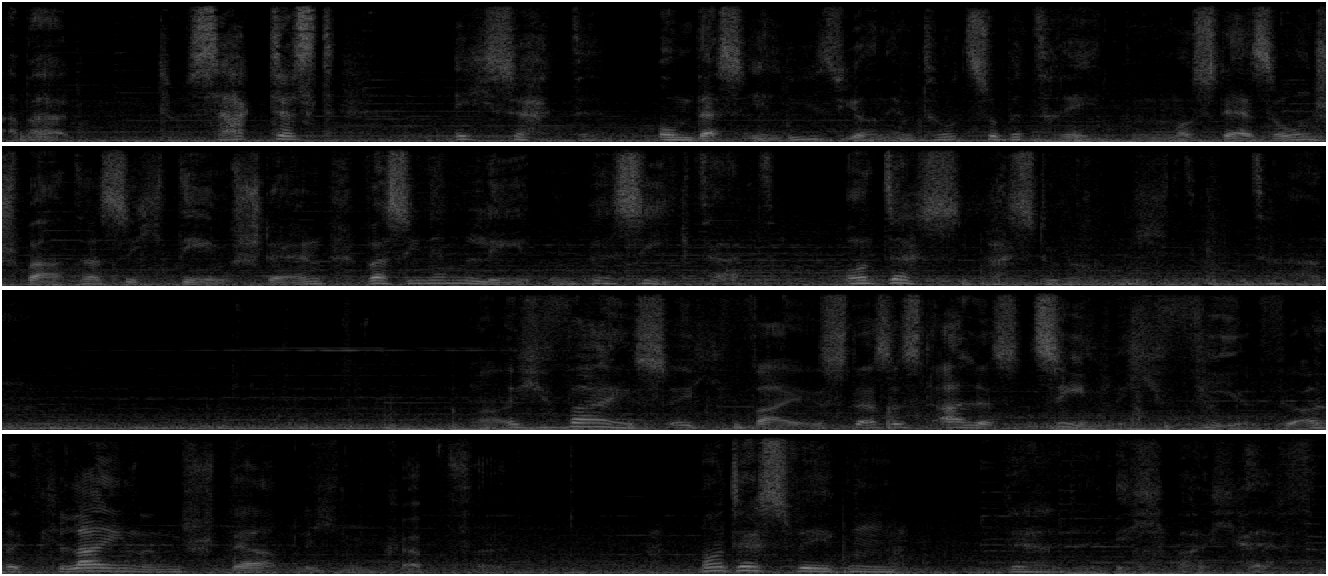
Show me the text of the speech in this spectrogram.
Aber du sagtest, Ich sagte, um das Elysion im Tod zu betreten, muss der Sohn Spartas sich dem stellen, was ihn im Leben besiegt hat. Und das hast du noch nicht getan. Ich weiß, ich weiß, das ist alles ziemlich viel für eure kleinen sterblichen Köpfe. Und deswegen werde ich euch helfen.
